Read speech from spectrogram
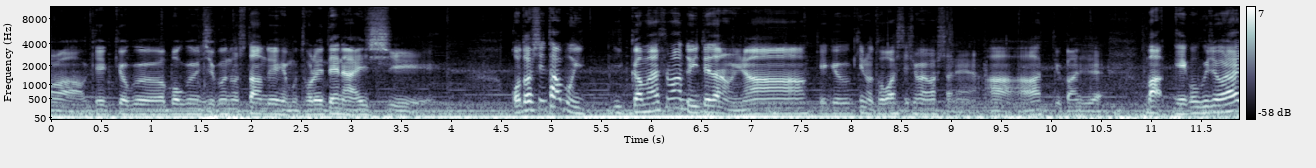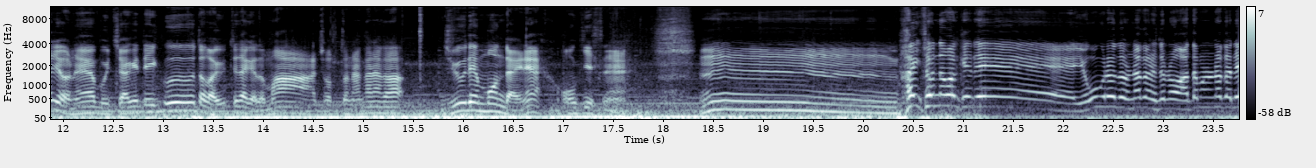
ら結局僕自分のスタンド FM 取れてないし今年多分一回も休まんと言ってたのにな。結局昨日飛ばしてしまいましたね。ああっていう感じで。まあ下克上ラジオねぶち上げていくとか言ってたけどまあちょっとなかなか充電問題ね。大きいですね。うーん。はいそんなわけで横グラドの中の人の頭の中で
